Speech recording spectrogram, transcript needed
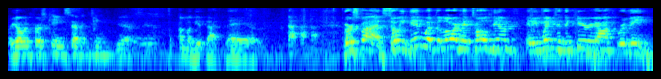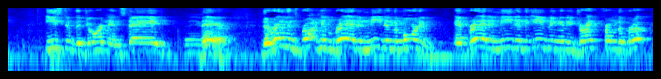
Are y'all in 1 Kings 17? Yes. I'm going to get back there. Verse 5 So he did what the Lord had told him, and he went to the Kerith ravine, east of the Jordan, and stayed there. there. The ravens brought him bread and meat in the morning, and bread and meat in the evening, and he drank from the brook.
